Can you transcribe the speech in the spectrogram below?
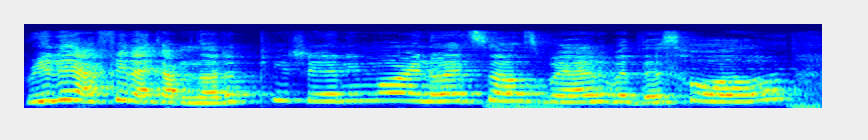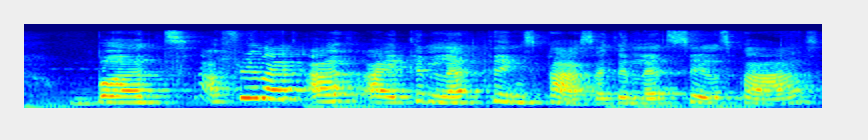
really I feel like I'm not a PJ anymore. I know it sounds weird with this whole but I feel like I, I can let things pass. I can let sales pass.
